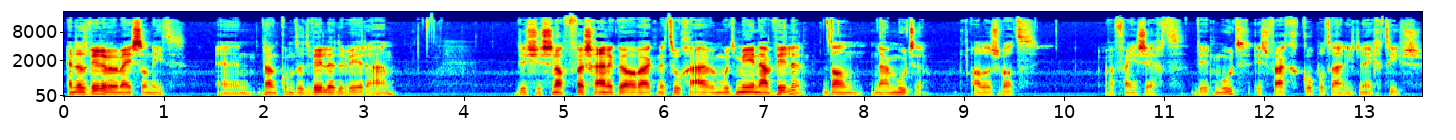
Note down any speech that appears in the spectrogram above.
En dat willen we meestal niet. En dan komt het willen er weer aan. Dus je snapt waarschijnlijk wel waar ik naartoe ga. We moeten meer naar willen dan naar moeten. Alles wat, waarvan je zegt dit moet, is vaak gekoppeld aan iets negatiefs.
